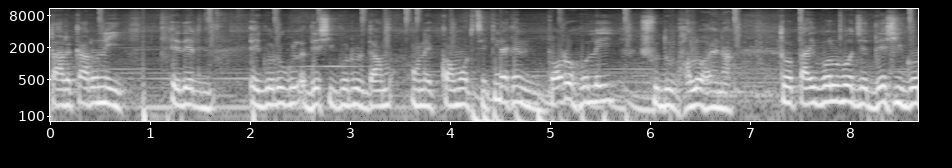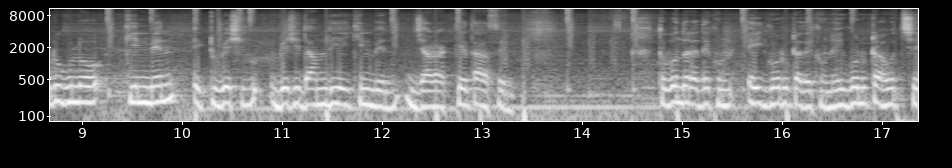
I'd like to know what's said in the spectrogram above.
তার কারণেই এদের, এই গরুগুলো, দেশি গরুর দাম অনেক কম উঠছে। কিন্তু দেখেন, বড় হলেই শুধু ভালো হয় না। তো তাই বলব যে দেশি গরুগুলো কিনবেন, একটু বেশি বেশি দাম দিয়েই কিনবেন যারা ক্রেতা আছেন। তো বন্ধুরা দেখুন, এই গরুটা দেখুন, এই গরুটা হচ্ছে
